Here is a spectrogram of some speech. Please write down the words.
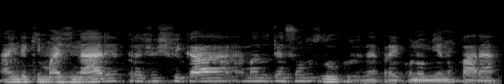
ainda que imaginária, para justificar a manutenção dos lucros, né? para a economia não parar.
